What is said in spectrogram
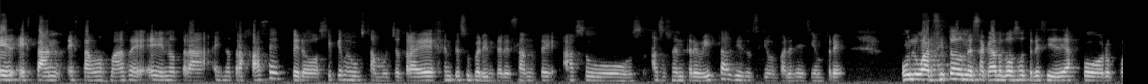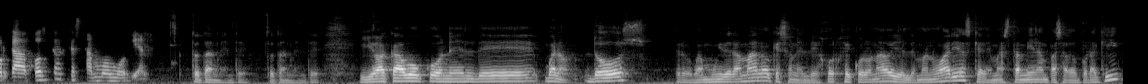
eh, están, estamos más en otra, en otra fase, pero sí que me gusta mucho traer gente súper interesante a sus, a sus entrevistas y eso sí que me parece siempre un lugarcito donde sacar dos o tres ideas por, por cada podcast que está muy, muy bien. Totalmente, totalmente. Y yo acabo con el de, bueno, dos, pero van muy de la mano, que son el de Jorge Coronado y el de Manu Arias, que además también han pasado por aquí,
